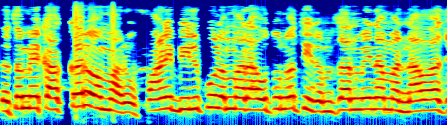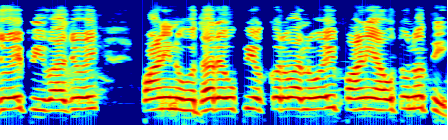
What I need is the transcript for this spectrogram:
તો તમે કાંક કરો અમારું. પાણી બિલકુલ અમારે આવતું નથી. રમઝાન મહિનામાં નાવા જોઈએ પીવા જોઈએ પાણીનો વધારે ઉપયોગ કરવાનો હોય, પાણી આવતું નથી.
